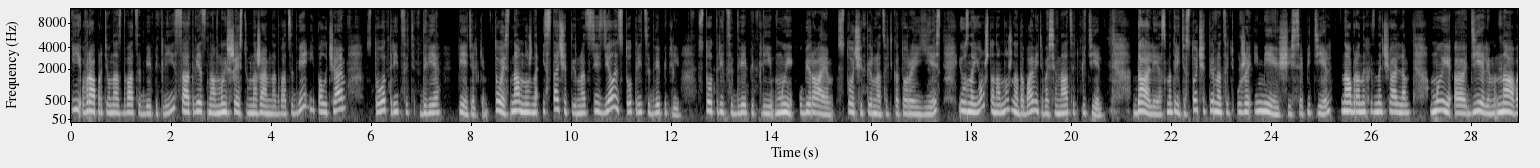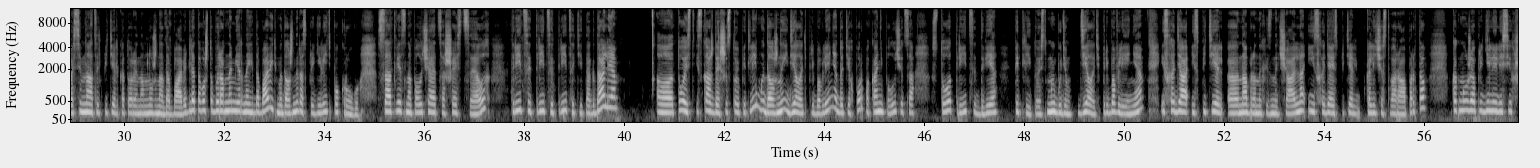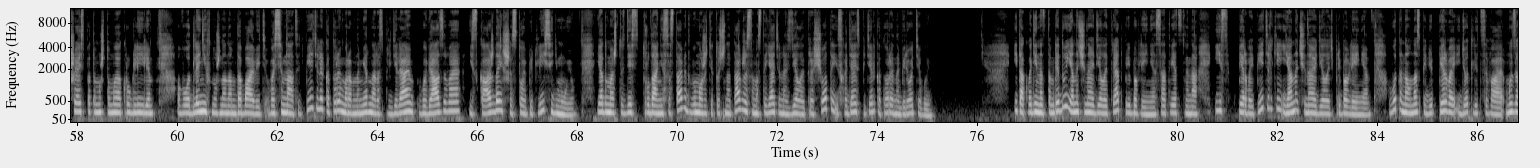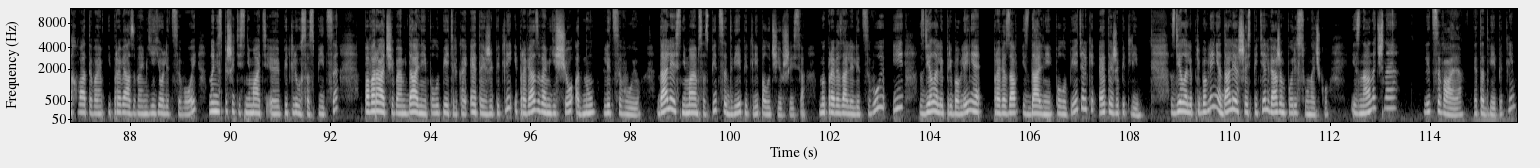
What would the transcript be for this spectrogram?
И в рапорте у нас 22 петли, соответственно, мы 6 умножаем на 22 и получаем 132 петельки. То есть нам нужно из 114 сделать 132 петли. 132 петли мы убираем 114, которые есть, и узнаем, что нам нужно добавить 18 петель. Далее, смотрите, 114 уже имеющихся петель, набранных изначально, мы э, делим на 18 петель, которые нам нужно добавить. Для того, чтобы равномерно их добавить, мы должны распределить по кругу. Соответственно, получается 6 целых 30, 30, 30 и так далее. А, то есть из каждой шестой петли мы должны делать прибавление до тех пор, пока не получится 132 петли. То есть мы будем делать прибавление, исходя из петель, э, набранных изначально, и исходя из петель количества рапортов, как мы уже определились, их 6, потому что мы округлили. Вот, для них нужно нам добавить 18 петель, которые мы равномерно распределяем, вывязывая из каждой шестой петли седьмую. Я думаю, что здесь труда не составит, вы можете точно так же самостоятельно сделать расчеты, исходя из петель, которые наберете вы. Итак, в одиннадцатом ряду я начинаю делать ряд прибавления. Соответственно, из первой петельки я начинаю делать прибавление. Вот она у нас первая идет лицевая. Мы захватываем и провязываем ее лицевой, но не спешите снимать э, петлю со спицы. Поворачиваем дальней полупетелькой этой же петли и провязываем еще одну лицевую. Далее снимаем со спицы 2 петли получившиеся. Мы провязали лицевую и сделали прибавление провязав из дальней полупетельки этой же петли. Сделали прибавление, далее 6 петель вяжем по рисунку. Изнаночная, лицевая, это 2 петли,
